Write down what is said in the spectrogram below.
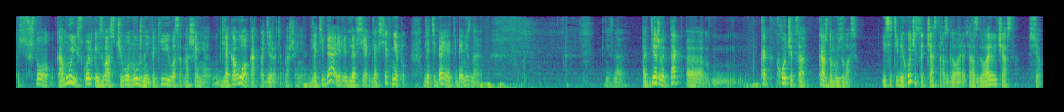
То есть что, кому и сколько из вас чего нужно, и какие у вас отношения, для кого, как поддерживать отношения, для тебя или для всех, для всех нету, для тебя я тебя не знаю. Не знаю. Поддерживать так, э, как хочется каждому из вас. Если тебе хочется часто разговаривать, разговаривай часто. Все.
